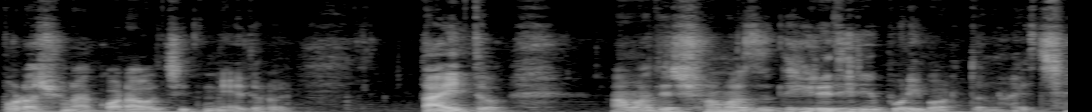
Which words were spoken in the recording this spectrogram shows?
পড়াশোনা করা উচিত মেয়েদের তাই তো আমাদের সমাজ ধীরে ধীরে পরিবর্তন হয়েছে।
